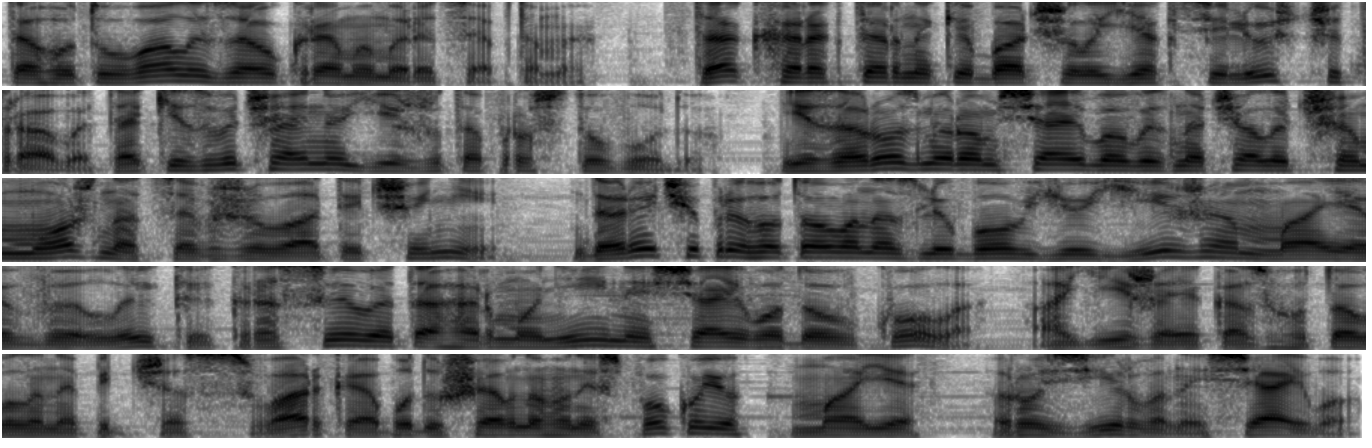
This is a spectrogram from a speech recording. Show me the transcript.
та готували за окремими рецептами. Так характерники бачили як цілющі трави, так і звичайну їжу та просту воду. І за розміром сяйва визначали, чи можна це вживати чи ні. До речі, приготована з любов'ю їжа має велике, красиве та гармонійне сяйво довкола, а їжа, яка зготовлена під час сварки або душевного неспокою, має розірване сяйво,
